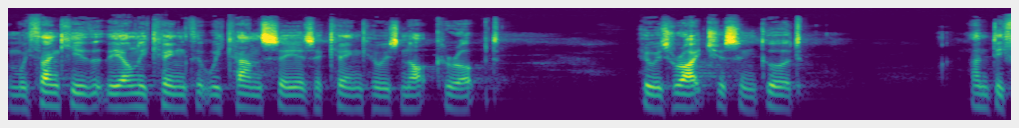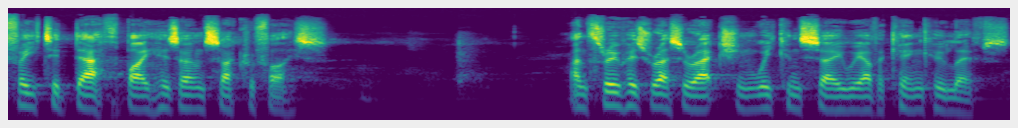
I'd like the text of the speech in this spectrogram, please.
And we thank you that the only king that we can see is a king who is not corrupt, who is righteous and good, and defeated death by his own sacrifice. And through his resurrection, we can say we have a king who lives.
